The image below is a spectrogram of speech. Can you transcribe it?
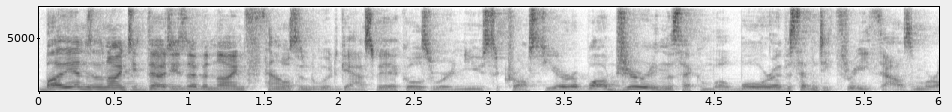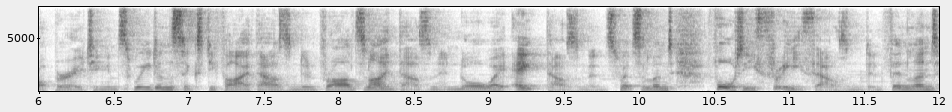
By the end of the 1930s, over 9,000 wood gas vehicles were in use across Europe, while during the Second World War, over 73,000 were operating in Sweden, 65,000 in France, 9,000 in Norway, 8,000 in Switzerland, 43,000 in Finland,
